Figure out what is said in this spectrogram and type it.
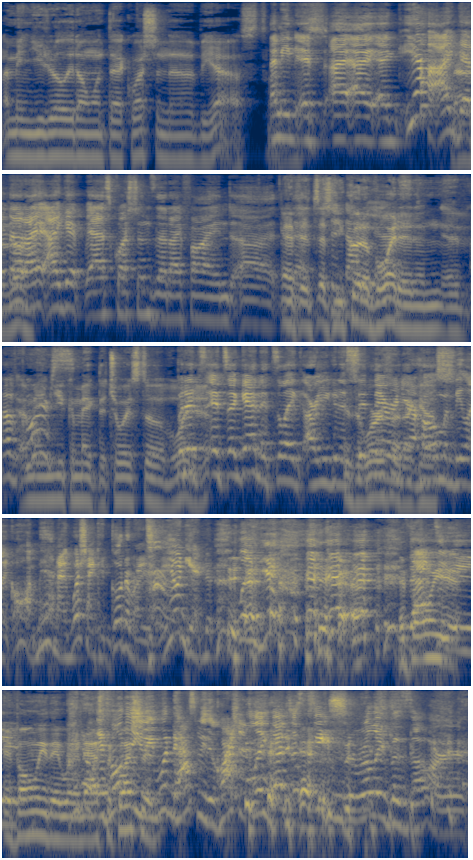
I mean, you really don't want that question to be asked. I mean, if I, I, I yeah, I get that. I, I get asked questions that I find. Uh, if it's if you could avoid asked. it, and if, I mean, you can make the choice to avoid it. But it's it. it's again, it's like, are you going to sit there in it, your home and be like, oh man, I wish I could go to my reunion? Like, if only me- if only they wouldn't ask if the only question. they wouldn't ask me the question. Like that just Yes. seems really bizarre.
